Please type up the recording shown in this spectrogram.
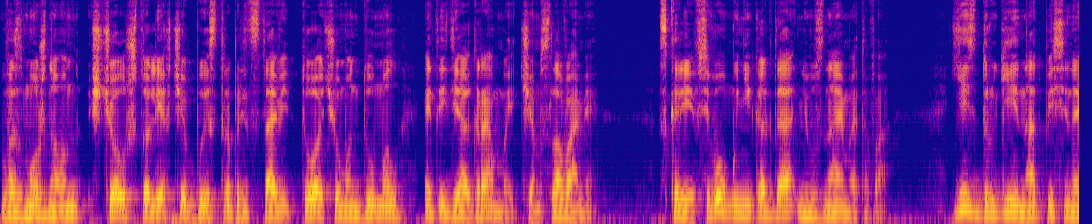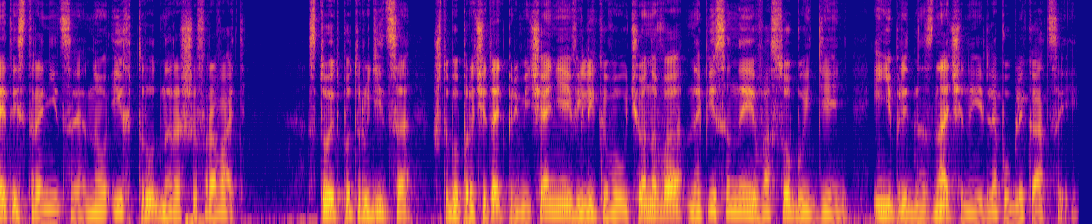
Возможно, он счел, что легче быстро представить то, о чем он думал, этой диаграммой, чем словами. Скорее всего, мы никогда не узнаем этого. Есть другие надписи на этой странице, но их трудно расшифровать. Стоит потрудиться, чтобы прочитать примечания великого ученого, написанные в особый день и не предназначенные для публикации.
